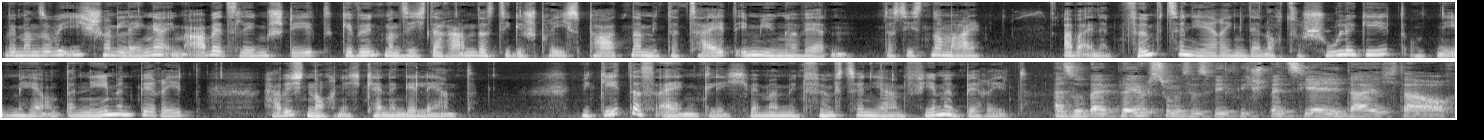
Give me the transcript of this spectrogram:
Wenn man so wie ich schon länger im Arbeitsleben steht, gewöhnt man sich daran, dass die Gesprächspartner mit der Zeit im jünger werden. Das ist normal. Aber einen 15-Jährigen, der noch zur Schule geht und nebenher Unternehmen berät, habe ich noch nicht kennengelernt. Wie geht das eigentlich, wenn man mit 15 Jahren Firmen berät? Also bei Playersroom ist es wirklich speziell, da ich da auch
